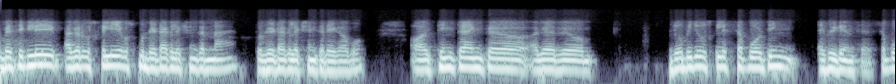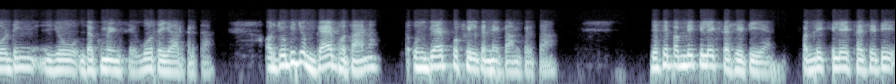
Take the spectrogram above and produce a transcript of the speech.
बेसिकली अगर उसके लिए उसको डेटा कलेक्शन करना है तो डेटा कलेक्शन करेगा वो। और थिंक टैंक अगर जो भी जो उसके लिए सपोर्टिंग एविडेंस है सपोर्टिंग जो डॉक्यूमेंट्स है, वो तैयार करता है। और जो भी जो गैप होता है ना तो उस गैप को फिल करने का काम करता। जैसे पब्लिक के लिए एक फैसिलिटी है। पब्लिक के लिए एक फैसिलिटी,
